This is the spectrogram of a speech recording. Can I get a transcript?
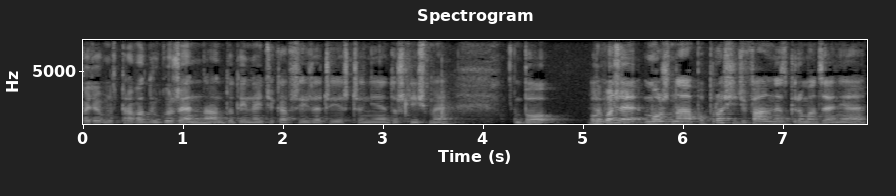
powiedziałbym sprawa drugorzędna. Do tej najciekawszej rzeczy jeszcze nie doszliśmy. Bo o no ile można poprosić walne zgromadzenie,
